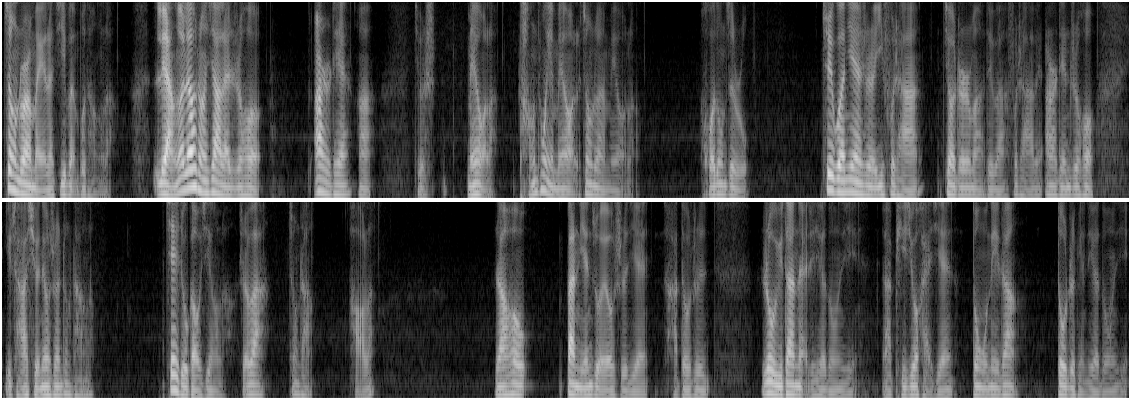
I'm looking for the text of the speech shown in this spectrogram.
症状没了，基本不疼了。两个疗程下来之后，二十天啊，就是没有了，疼痛也没有了，症状也没有了，活动自如。最关键是一复查，较真儿嘛，对吧？复查呗，二十天之后一查血尿酸正常了，这就高兴了，是吧？正常好了。然后半年左右时间啊，都是肉鱼蛋奶这些东西啊，啤酒海鲜、动物内脏、豆制品这些东西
